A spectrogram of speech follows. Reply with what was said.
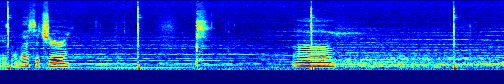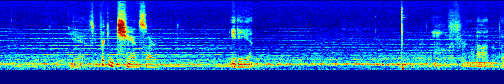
Okay, investiture. Uh. Yeah, it's freaking Chancellor. Idiot. Alright,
